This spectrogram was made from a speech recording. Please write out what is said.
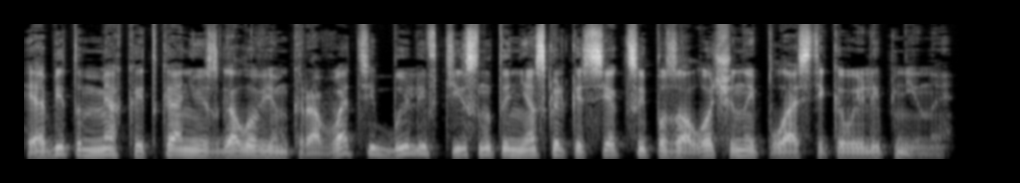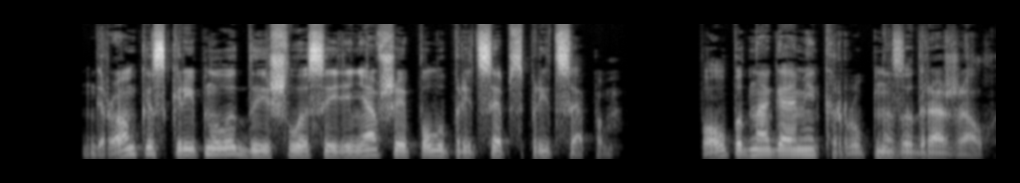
и обитым мягкой тканью изголовьем кровати были втиснуты несколько секций позолоченной пластиковой лепнины. Громко скрипнуло дышло, соединявшее полуприцеп с прицепом. Пол под ногами крупно задрожал.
